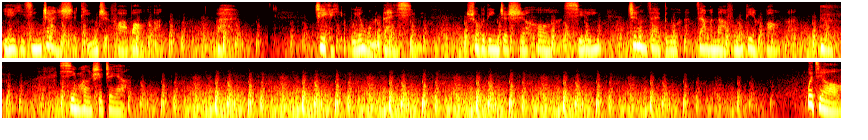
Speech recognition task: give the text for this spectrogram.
也已经暂时停止发报了。哎，这个也不用我们担心，说不定这时候喜林。正在读咱们那封电报呢。嗯，希望是这样。不久，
